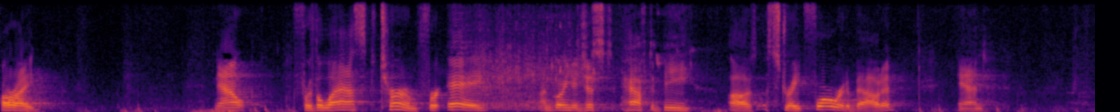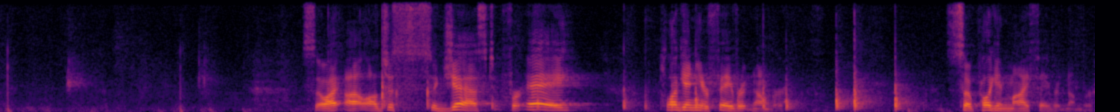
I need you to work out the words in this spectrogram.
All right. Now, for the last term, for a, I'm going to just have to be uh, straightforward about it. And so I, will just suggest for A, plug in your favorite number. So plug in my favorite number.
